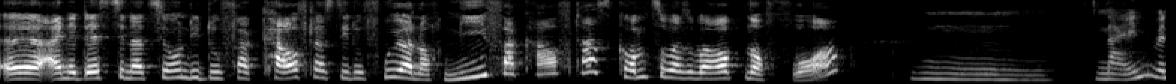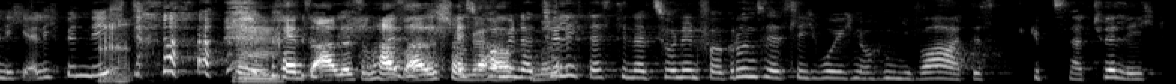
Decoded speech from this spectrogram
äh, eine Destination, die du verkauft hast, die du früher noch nie verkauft hast? Kommt sowas überhaupt noch vor? Nein, wenn ich ehrlich bin, nicht. Du kennst alles und hast Also, alles schon es gehabt. kommen ne? natürlich Destinationen vor, grundsätzlich, wo ich noch nie war. Das gibt's natürlich.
